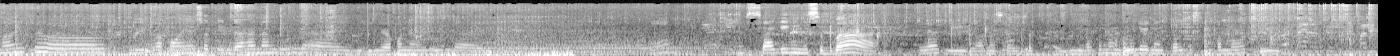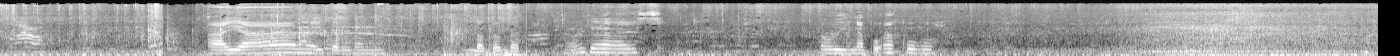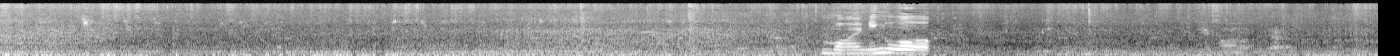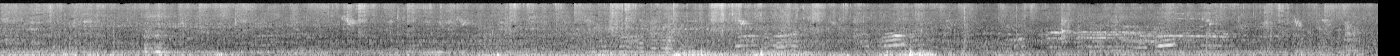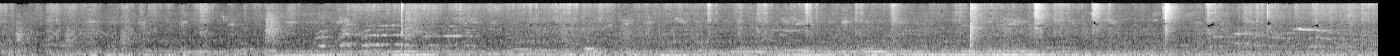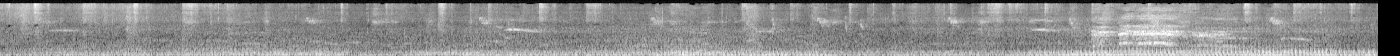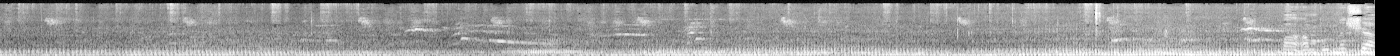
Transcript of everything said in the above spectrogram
Marshall. Dito ako ngayon sa tindahan ng gulay. Bibili ako ng gulay. Ayan. Saging na saba. Ayan, bibili ako ng saging. Bibili ako ng gulay ng talbos ng kamote. Ayan, may karong latong dat. Hi guys. Uwi na po ako. Morning walk. Nandun na siya.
